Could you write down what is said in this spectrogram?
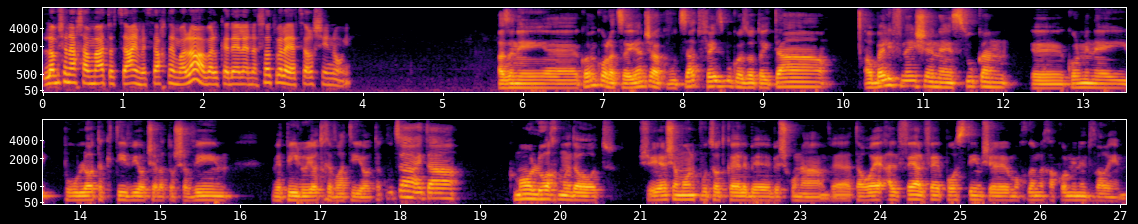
לא משנה עכשיו מה התוצאה, אם הצלחתם או לא, אבל כדי לנסות ולייצר שינוי. אז אני אה, קודם כל אציין שהקבוצת פייסבוק הזאת הייתה הרבה לפני שנעשו כאן אה, כל מיני פעולות אקטיביות של התושבים ופעילויות חברתיות. הקבוצה הייתה כמו לוח מודעות, שיש המון קבוצות כאלה בשכונה, ואתה רואה אלפי אלפי פוסטים שמוכרים לך כל מיני דברים.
